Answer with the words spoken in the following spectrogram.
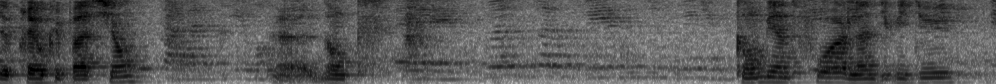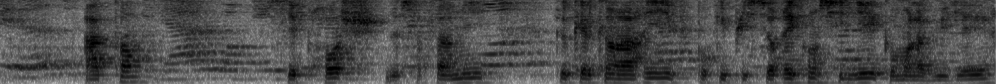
de préoccupations. Euh, donc combien de fois l'individu attend ses proches de sa famille que quelqu'un arrive pour qu'il puisse se réconcilier, comme on l'a vu hier.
